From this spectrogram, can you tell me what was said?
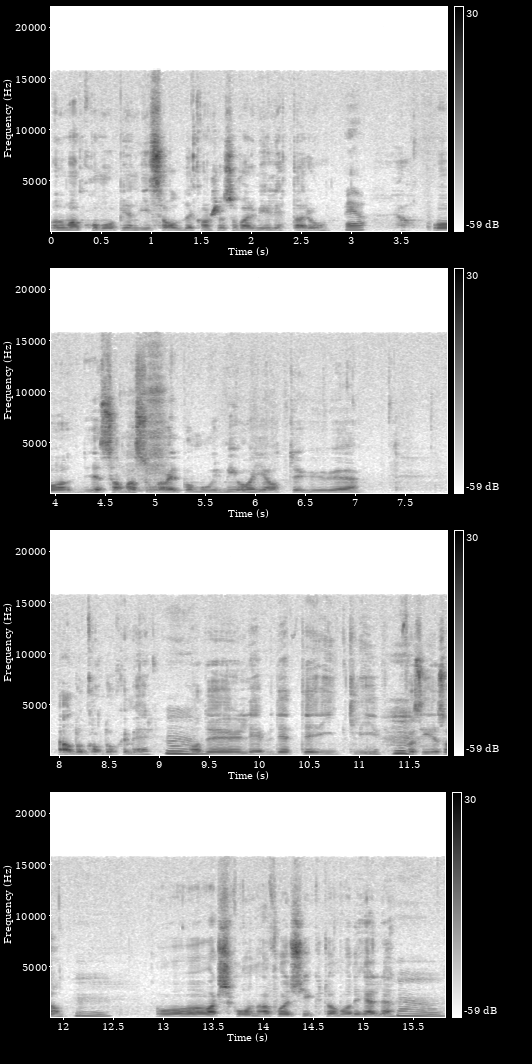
Og når man kom opp i en viss alder, kanskje, så var det mye lettere òg. Ja. Det samme så jeg vel på mor mi òg, i at hun eh, Ja, da gadd ikke mer. Mm. Hadde levd et rikt liv, for å si det sånn. Mm, Og vært skåna for sykdom og det hele. mm,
